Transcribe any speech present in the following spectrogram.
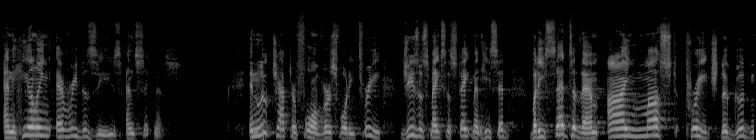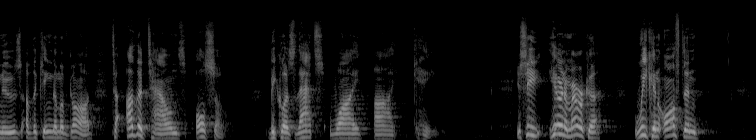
and healing every disease and sickness. In Luke chapter 4, verse 43, Jesus makes a statement. He said, but he said to them, I must preach the good news of the kingdom of God to other towns also, because that's why I came. You see, here in America, we can often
